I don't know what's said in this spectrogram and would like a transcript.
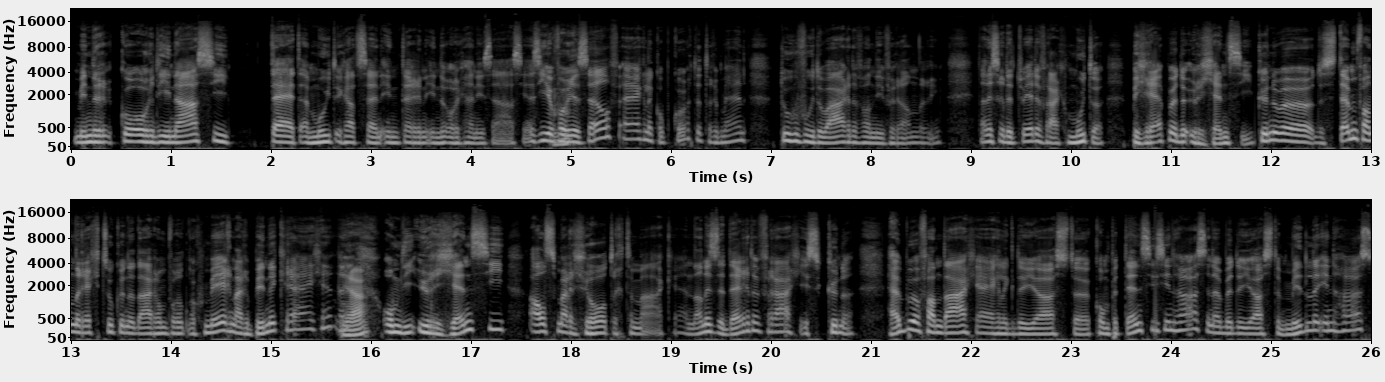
minder coördinatie, tijd en moeite gaat zijn intern in de organisatie. En zie je voor Mhm. jezelf eigenlijk op korte termijn toegevoegde waarde van die verandering. Dan is er de tweede vraag, moeten. Begrijpen we de urgentie? Kunnen we de stem van de rechtzoekende daarom bijvoorbeeld nog meer naar binnen krijgen? hè? Ja. om die urgentie alsmaar groter te maken. En dan is de derde vraag, is kunnen. Hebben we vandaag eigenlijk de juiste competenties in huis en hebben we de juiste middelen in huis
